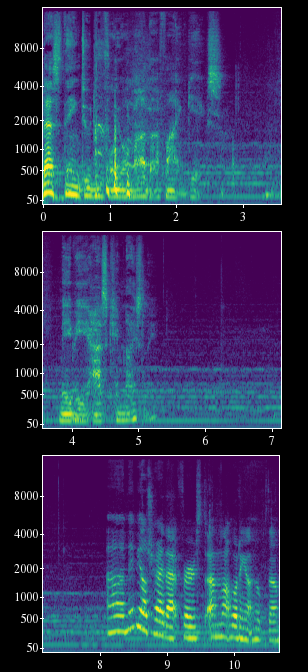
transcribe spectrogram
Best thing to do for your mother, find Gix. Maybe ask him nicely. Uh, Uh, maybe I'll try that first. I'm not holding out hope though.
